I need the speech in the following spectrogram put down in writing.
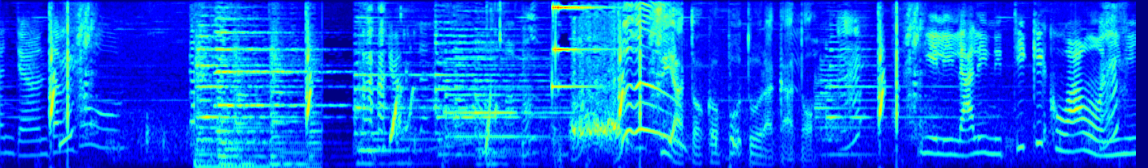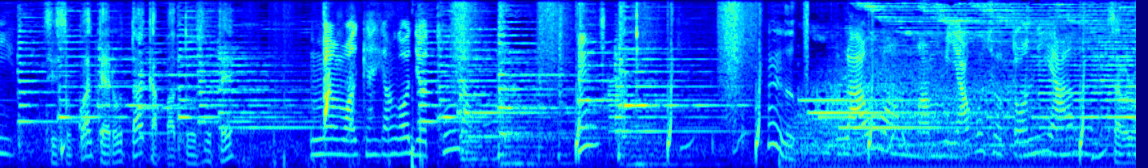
짠짠 짠 Sia toko putura kato. Hmm? Gili lali ni tiki kua onini. Si su quante ruta kapato su te? Mama kaya jo tu. Lau hmm. hmm. mami aku sotoni ya. Sauro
